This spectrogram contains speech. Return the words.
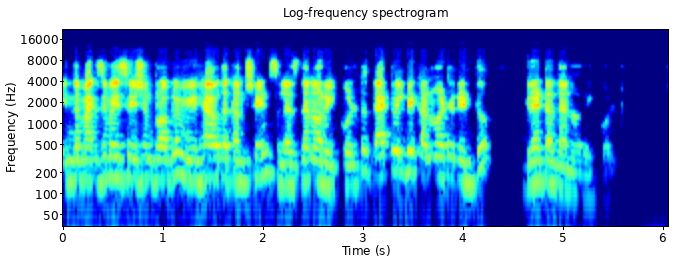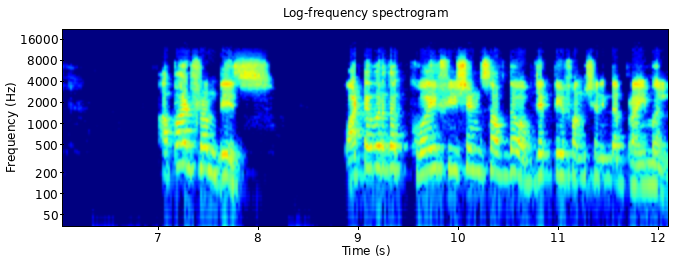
in the maximization problem, we have the constraints less than or equal to, that will be converted into greater than or equal to. Apart from this, whatever the coefficients of the objective function in the primal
